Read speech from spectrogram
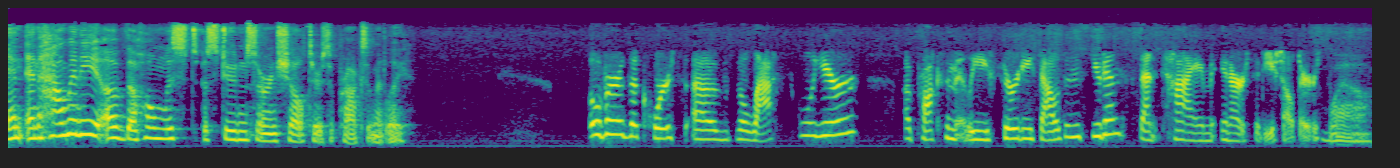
And, and how many of the homeless students are in shelters approximately? Over the course of the last school year, approximately 30,000 students spent time in our city shelters. Wow.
